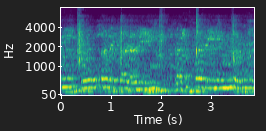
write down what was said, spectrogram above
தூக்கத்தில் கடவி ரசிப்பது இன்பம்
